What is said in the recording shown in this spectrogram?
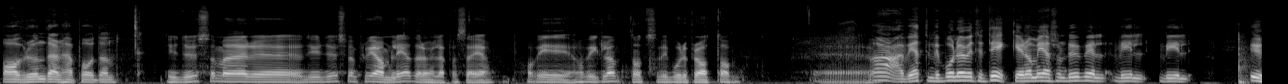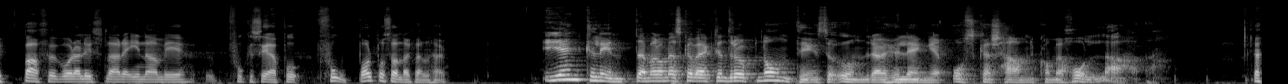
avrunda den här podden? Det är du som är, eh, det är du som är programledare höll jag på att säga. Har vi, har vi glömt något som vi borde prata om? Eh. Ah, jag vet inte, vi bollar över till Dick. Är det något mer som du vill, vill, vill yppa för våra lyssnare innan vi fokuserar på fotboll på söndagskvällen här? Egentligen inte, men om jag ska verkligen dra upp någonting så undrar jag hur länge Oskarshamn kommer hålla.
